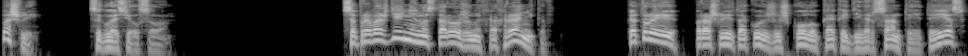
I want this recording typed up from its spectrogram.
«Пошли», — согласился он. Сопровождение настороженных охранников, которые прошли такую же школу, как и диверсанты ЭТС,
